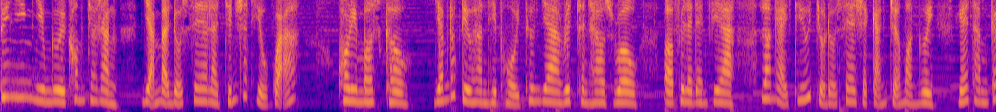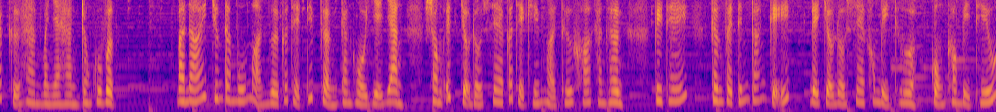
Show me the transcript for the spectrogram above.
Tuy nhiên, nhiều người không cho rằng giảm bãi đỗ xe là chính sách hiệu quả. Cory Moscow, giám đốc điều hành Hiệp hội Thương gia Rittenhouse Row ở Philadelphia, lo ngại thiếu chỗ đỗ xe sẽ cản trở mọi người ghé thăm các cửa hàng và nhà hàng trong khu vực. Bà nói chúng ta muốn mọi người có thể tiếp cận căn hộ dễ dàng, song ít chỗ đỗ xe có thể khiến mọi thứ khó khăn hơn. Vì thế, cần phải tính toán kỹ để chỗ đỗ xe không bị thừa cũng không bị thiếu.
